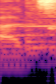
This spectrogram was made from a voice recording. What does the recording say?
ride.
